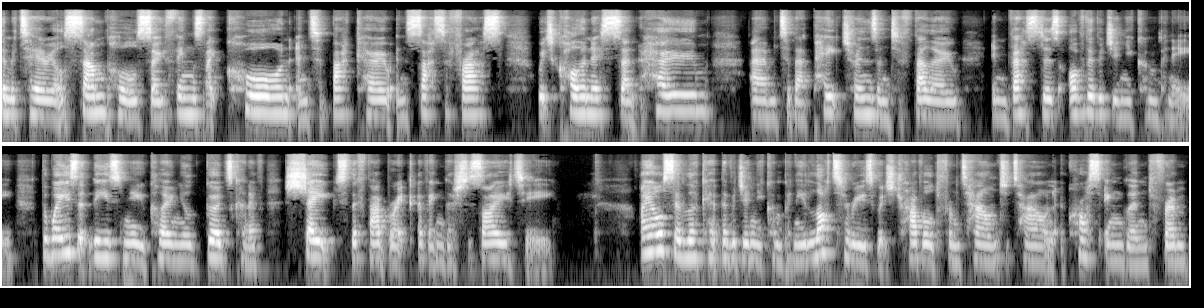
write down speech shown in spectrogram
the material samples, so things like corn and tobacco and sassafras, which colonists sent home um, to their patrons and to fellow investors of the Virginia Company, the ways that these new colonial goods kind of shaped the fabric of English society. I also look at the Virginia Company lotteries, which travelled from town to town across England, from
